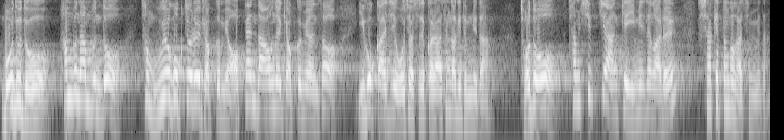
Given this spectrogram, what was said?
모두도 한 분한 한 분도 참 우여곡절을 겪으며 up and down을 겪으면서 이곳까지 오셨을 거라 생각이 듭니다. 저도 참 쉽지 않게 이민 생활을 시작했던 것 같습니다.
